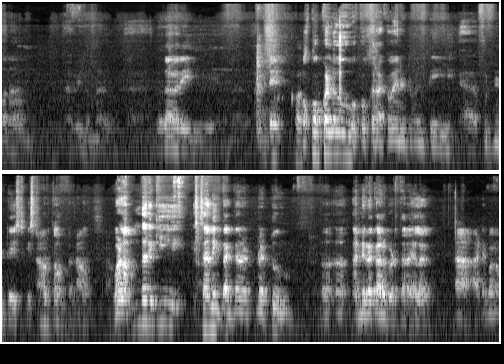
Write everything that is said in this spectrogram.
మన వీళ్ళు ఉన్నారు గోదావరి అంటే ఒక్కొక్కళ్ళు ఒక్కొక్క రకమైనటువంటి ఫుడ్ టేస్ట్కి ఇష్టపడుతూ ఉంటారు. వాళ్ళందరికీ ఇష్టానికి తగ్గనట్టు అన్ని రకాలు పెడతారా? ఎలాగ? అంటే మనం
